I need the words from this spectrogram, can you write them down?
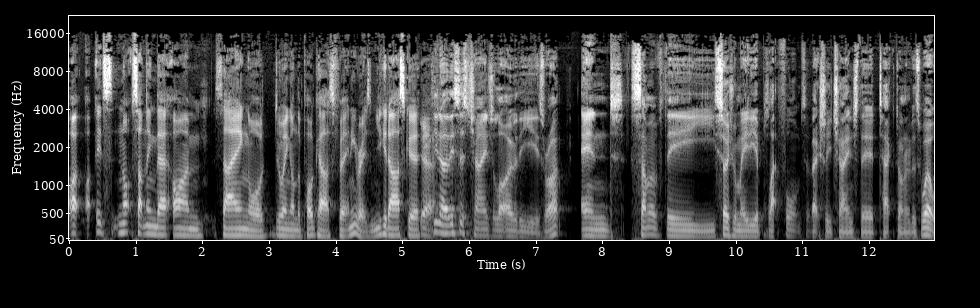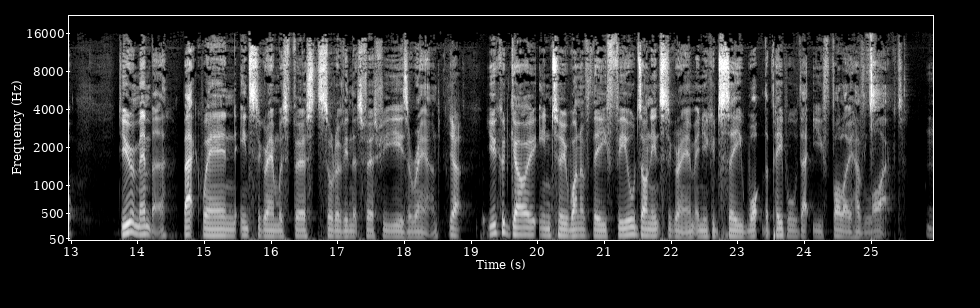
I, I- it's not something that I'm saying or doing on the podcast for any reason. You could ask her. Yeah. You know, this has changed a lot over the years, right? And some of the social media platforms have actually changed their tact on it as well. Do you remember back when Instagram was first sort of in its first few years around? Yeah. You could go into one of the fields on Instagram and you could see what the people that you follow have liked. Hmm.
